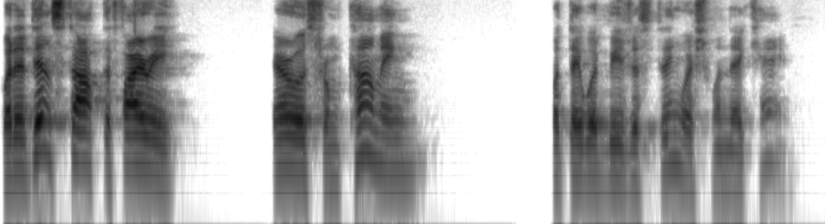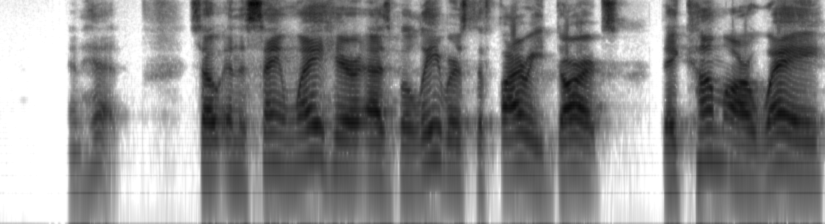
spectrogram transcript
But it didn't stop the fiery arrows from coming, but they would be distinguished when they came and hit. So, in the same way, here as believers, the fiery darts, they come our way.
